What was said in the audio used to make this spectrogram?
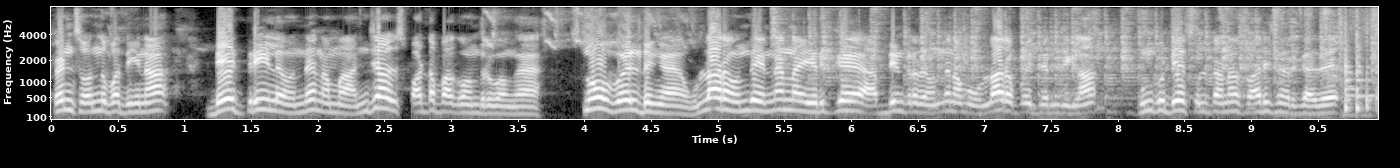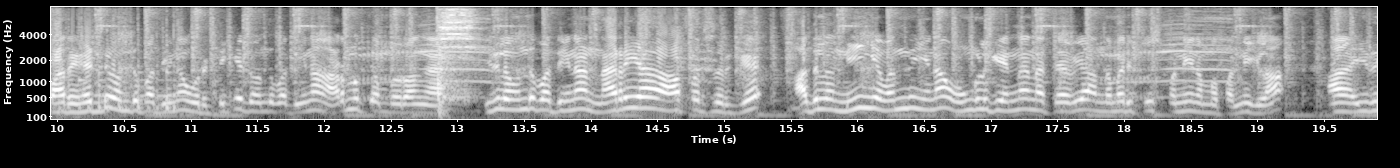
ஃப்ரெண்ட்ஸ் வந்து பார்த்தீங்கன்னா டே த்ரீல வந்து நம்ம அஞ்சாவது ஸ்பாட்டை பார்க்க வந்திருக்கோங்க. ஸ்னோ வேர்ல்டுங்க உள்ளார வந்து என்னென்ன இருக்கு அப்படின்றத வந்து நம்ம உள்ளார போய் தெரிஞ்சுக்கலாம். முன்கூட்டியே சொல்லிட்டோம்னா சுவாரஸ்யம் இருக்காது. பர் ஹெட் வந்து பார்த்தீங்கன்னா ஒரு டிக்கெட் வந்து பார்த்தீங்கன்னா அறுநூத்தி ஐம்பது ரூபாங்க. இதில் வந்து பார்த்தீங்கன்னா நிறைய ஆஃபர்ஸ் இருக்கு. அதில் நீங்கள் வந்தீங்கன்னா உங்களுக்கு என்னென்ன தேவையோ அந்த மாதிரி சூஸ் பண்ணி நம்ம பண்ணிக்கலாம். இது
